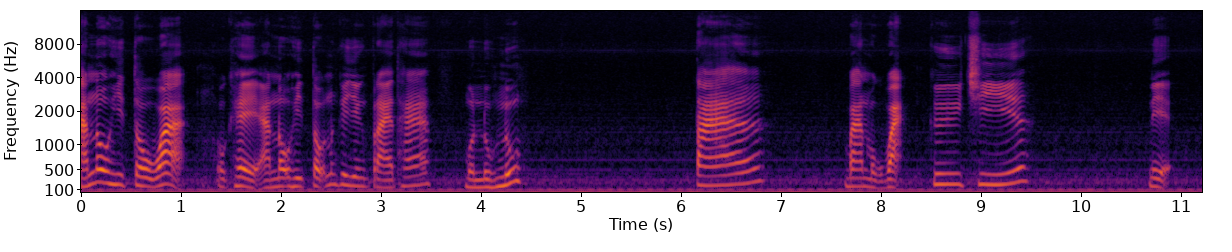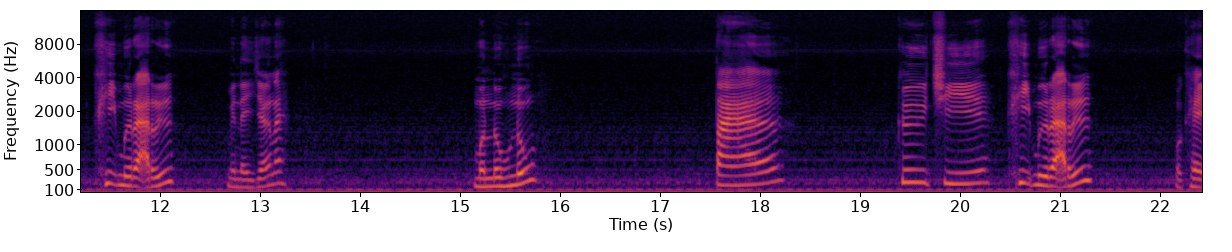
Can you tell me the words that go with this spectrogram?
អាណូហ៊ីតូវ៉ាអូខេអាណូហ៊ីតូហ្នឹងគឺយើងប្រែថាមនុស្សនោះតើបានមកវាក់គឺជា នេះខិមរៈឬមានន័យអញ្ចឹងណាមនុស្សនោះតើគឺជាខិមរៈឬអូខេ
